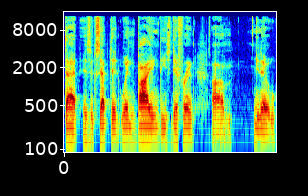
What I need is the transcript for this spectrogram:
that is accepted when buying these different, um, you know,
